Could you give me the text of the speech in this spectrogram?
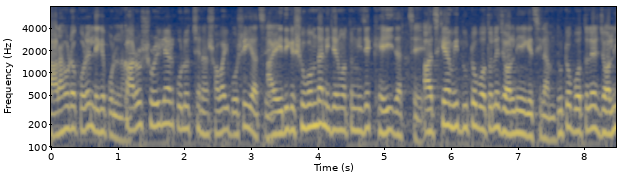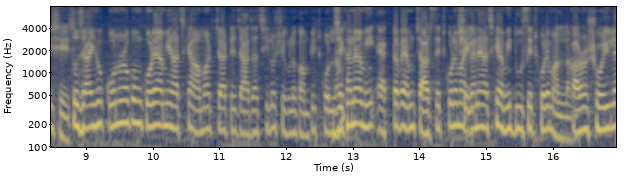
তাড়াহুড়ো করে লেগে পড়লাম। কারোর শরীরে আর কুলোচ্ছে না সবাই বসেই আছে। আর এইদিকে শুভমদা নিজের মতন নিজে খেয়েই যাচ্ছে। আজকে আমি দুটো বোতলে জল নিয়ে গেছিলাম দুটো বোতলের জলই শেষ। তো যাই হোক কোন রকম করে আমি আজকে আমার চার্টে যা যা ছিল সেগুলো কমপ্লিট করলাম। যেখানে আমি একটা ব্যায়াম চার সেট করে মারি সেখানে আজকে আমি দু সেট করে মারলাম। কারণ শরীরে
